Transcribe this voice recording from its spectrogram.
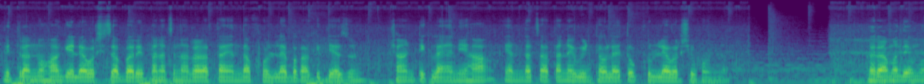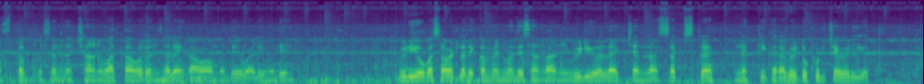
मित्रांनो हा गेल्या वर्षीचा बरेपणाचा नारळ आता यंदा फोडलाय. बघा किती अजून छान टिकलाय आणि हा यंदाचा आता नवीन ठेवलाय तो पुढल्या वर्षी फोडणं. घरामध्ये मस्त प्रसन्न छान वातावरण झालंय गावामध्ये वाडीमध्ये. व्हिडिओ कसा वाटला ते कमेंटमध्ये सांगा आणि व्हिडिओ लाईक चॅनलला सबस्क्राईब नक्की करा. भेटू पुढच्या व्हिडिओत.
